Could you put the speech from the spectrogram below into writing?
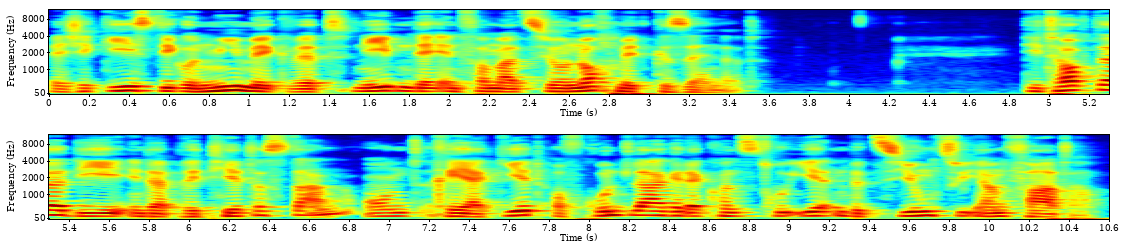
Welche Gestik und Mimik wird neben der Information noch mitgesendet? Die Tochter, die interpretiert es dann und reagiert auf Grundlage der konstruierten Beziehung zu ihrem Vater.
